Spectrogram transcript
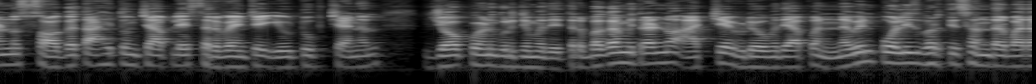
मित्रांनो स्वागत आहे तुमच्या आपले सर्वांचे यूट्यूब चॅनल जॉब पॉईंट गुरुजीमध्ये तर बघा मित्रांनो आजच्या व्हिडिओमध्ये आपण नवीन पोलीस भरती संदर्भात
